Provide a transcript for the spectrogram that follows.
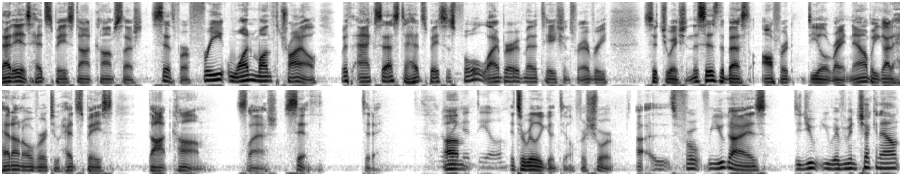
That is headspace.com slash Sith for a free one month trial with access to Headspace's full library of meditations for every situation. This is the best offered deal right now, but you got to head on over to headspace.com slash Sith today. Really Um, good deal. It's a really good deal for sure. Uh, for, for you guys, did you, you have you been checking out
